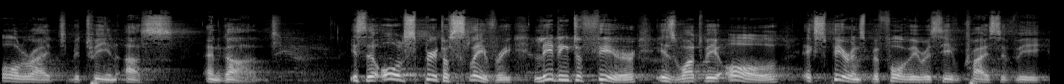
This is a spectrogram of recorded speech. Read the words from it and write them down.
all right between us and God. It's the old spirit of slavery leading to fear is what we all experienced before we received Christ if we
